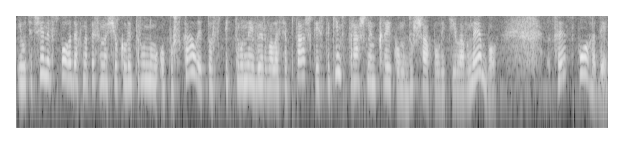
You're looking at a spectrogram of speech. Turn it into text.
І у Тичини в спогадах написано, що коли труну опускали, то з-під труни вирвалася пташка і з таким страшним криком душа полетіла в небо. Це спогади.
